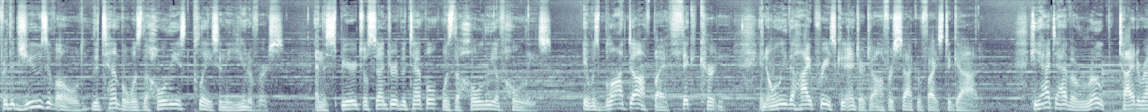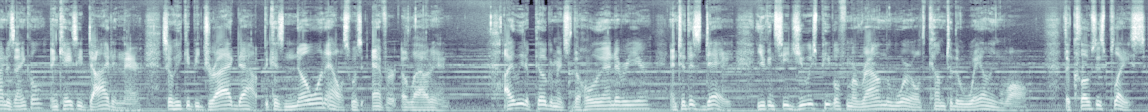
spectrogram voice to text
For the Jews of old, the temple was the holiest place in the universe, and the spiritual center of the temple was the Holy of Holies. It was blocked off by a thick curtain, and only the high priest could enter to offer sacrifice to God. He had to have a rope tied around his ankle in case he died in there, so he could be dragged out because no one else was ever allowed in. I lead a pilgrimage to the Holy Land every year, and to this day, you can see Jewish people from around the world come to the Wailing Wall, the closest place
